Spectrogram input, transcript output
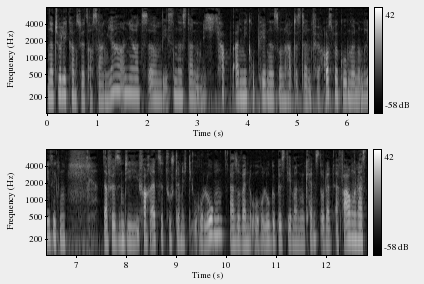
Natürlich kannst du jetzt auch sagen, ja, Anja, äh, wie ist denn das dann? Und ich habe einen Mikropenis und hat es dann für Auswirkungen und Risiken? Dafür sind die Fachärzte zuständig, die Urologen. Also wenn du Urologe bist, jemanden kennst oder Erfahrungen hast,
